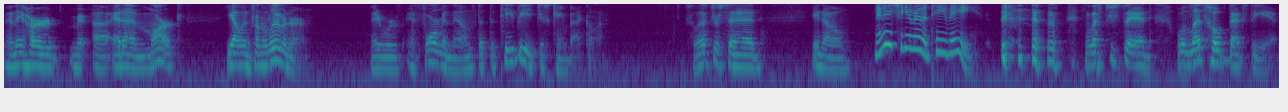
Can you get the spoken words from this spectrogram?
Then they heard uh, Etta and Mark yelling from the living room. They were informing them that the TV just came back on. So Lester said, you know, Maybe they should get rid of the TV. Lester said, Well, let's hope that's the end.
